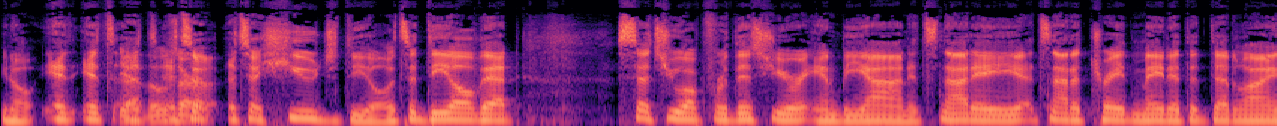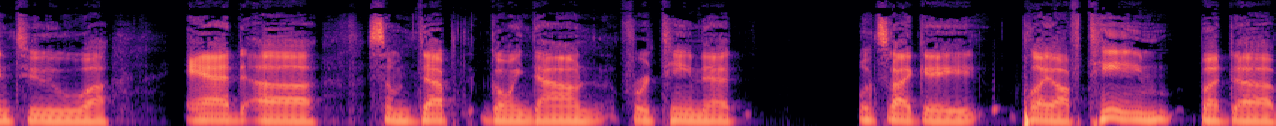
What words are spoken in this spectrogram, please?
You know, it, it's yeah, it's, it's are... a it's a huge deal. It's a deal that sets you up for this year and beyond. It's not a it's not a trade made at the deadline to uh, add uh, some depth going down for a team that looks like a playoff team, but uh,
